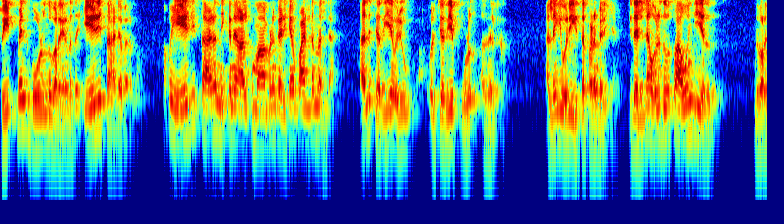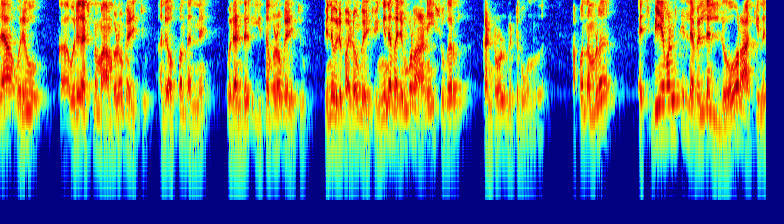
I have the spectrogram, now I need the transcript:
ട്രീറ്റ്മെന്റ് ഗോൾ എന്ന് പറയുന്നത് ഏഴി താഴെ വരണം. അപ്പോൾ ഏഴി താഴെ നിൽക്കുന്ന ആൾക്ക് മാമ്പഴം കഴിക്കാൻ പാടില്ലെന്നല്ല. അതിന്റെ ചെറിയ ഒരു ഒരു ചെറിയ പൂൾ അതിന് എടുക്കാം അല്ലെങ്കിൽ ഒരു ഈത്തപ്പഴം കഴിക്കാം. ഇതെല്ലാം ഒരു ദിവസം ആവുകയും ചെയ്യരുത്. എന്ന് പറഞ്ഞാൽ ഒരു ഒരു കഷ്ണം മാമ്പഴവും കഴിച്ചു അതിന്റെ ഒപ്പം തന്നെ ഒരു രണ്ട് ഈത്തപ്പഴവും കഴിച്ചു പിന്നെ ഒരു പഴവും കഴിച്ചു. ഇങ്ങനെ വരുമ്പോഴാണ് ഈ ഷുഗർ കൺട്രോൾ വിട്ടു പോകുന്നത്. അപ്പോൾ നമ്മൾ H B A one C ലെവലിനെ ലോവർ ആക്കിയതിന്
